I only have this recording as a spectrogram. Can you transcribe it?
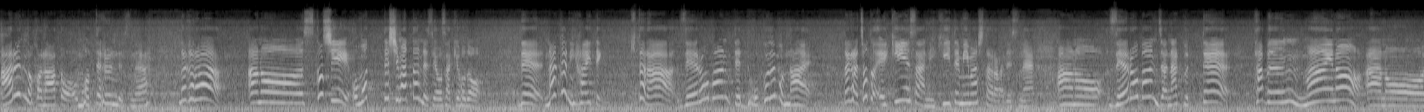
あるのかなと思ってるんですね。だからあのー少し思ってしまったんですよ先ほど。で中に入ってきたら0番ってどこでもない。だからちょっと駅員さんに聞いてみましたらですねあの0番じゃなくって多分前のあの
